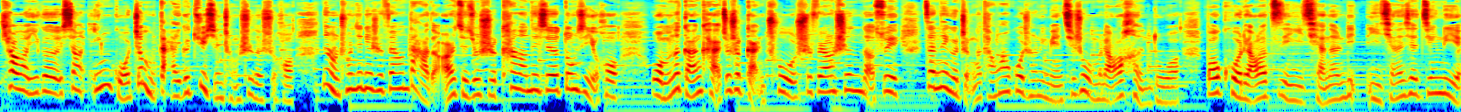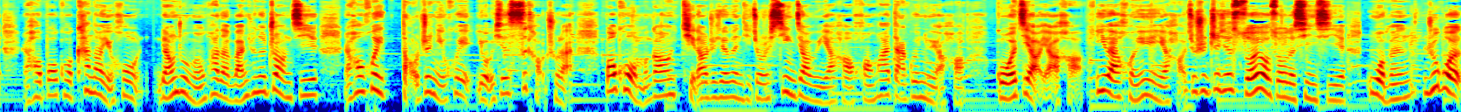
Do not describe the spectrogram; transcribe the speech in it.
跳到一个像英国这么大一个巨型城市的时候，那种冲击力是非常大的。而且就是看到那些东西以后，我们的感慨就是。感触是非常深的，所以在那个整个谈话过程里面，其实我们聊了很多，包括聊了自己以前的历以前的一些经历，然后包括看到以后两种文化的完全的撞击，然后会导致你会有一些思考出来，包括我们刚刚提到这些问题，就是性教育也好，黄花大闺女也好，裹脚也好，意外怀孕也好，就是这些所有所有的信息，我们如果。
